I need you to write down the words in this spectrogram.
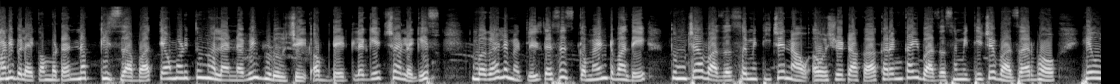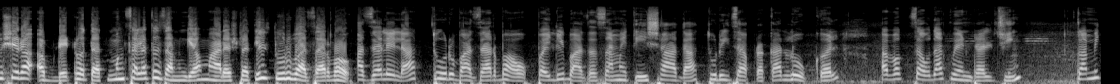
आणि बेलायकॉन बटन नक्कीच दाबा. त्यामुळे तुम्हाला नवीन व्हिडिओचे अपडेट लगेचच्या लगेच बघायला मिळतील. तसेच कमेंटमध्ये तुमच्या बाजार समितीचे नाव अवश्य टाका. कारण काही बाजार समितीचे बाजारभाव हे उशिरा अपडेट होतात. मग चला तर जाणून घ्या महाराष्ट्रातील तूर बाजारभाव आजलेला तूर बाजारभाव पहिली बाजार समिती शहादा तुरीचा प्रकार लोकल अवक चौदा क्विंटलची कमीत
